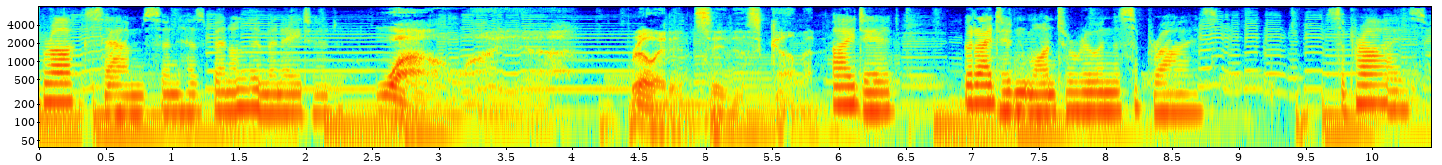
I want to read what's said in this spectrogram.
Brock Samson has been eliminated. Wow, I uh, really didn't see this coming. I did, but I didn't want to ruin the surprise. Surprise.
